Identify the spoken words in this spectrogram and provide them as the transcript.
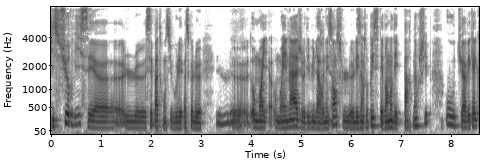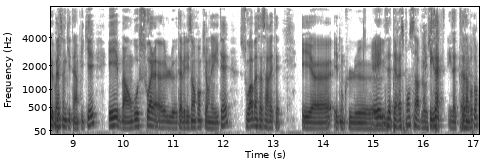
qui survit ses euh, le ses patrons si vous voulez parce que le, le au moyen au Moyen Âge et au début de la Renaissance le, les entreprises c'était vraiment des partnerships où tu avais quelques personnes qui étaient impliquées et ben en gros soit le t'avais les enfants qui en héritaient soit ben ça s'arrêtait. Et et donc le et ils étaient responsables aussi. exact exact très important.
